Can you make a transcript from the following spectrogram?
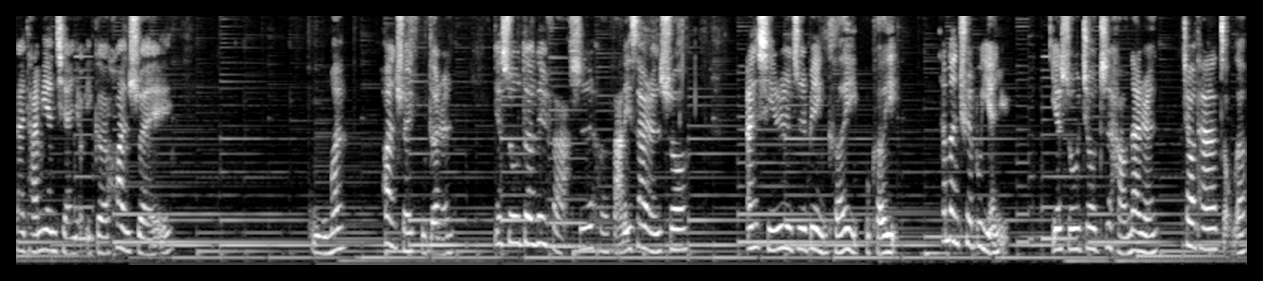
在他面前有一个换水谷吗？换水谷的人。耶稣对律法师和法利赛人说：“安息日治病可以不可以？”他们却不言语。耶稣就治好那人，叫他走了，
